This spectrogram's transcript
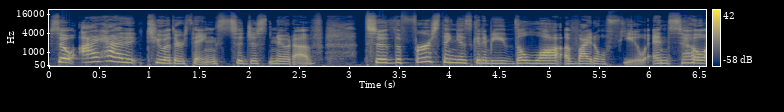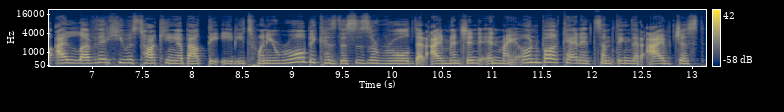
So I had two other things to just note of. So the first thing is going to be the law of vital few. And so I love that he was talking about the 80 20 rule because this is a rule that I mentioned in my own book. And it's something that I've just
